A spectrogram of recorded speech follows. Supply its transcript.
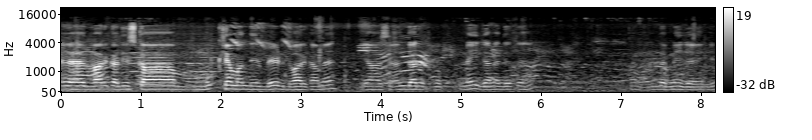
ये है द्वारकाधीश का मुख्य मंदिर बेट द्वारका में। यहाँ से अंदर नहीं जाने देते हैं। हम अंदर नहीं जाएँगे।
